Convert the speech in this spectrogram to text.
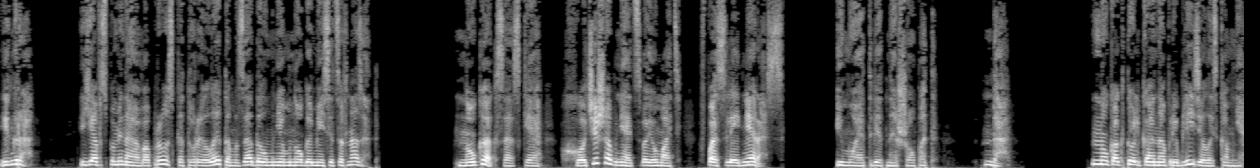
Игра. Я вспоминаю вопрос, который Лэтом задал мне много месяцев назад. «Ну как, Саския, хочешь обнять свою мать в последний раз?» И мой ответный шепот «Да». Но как только она приблизилась ко мне,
